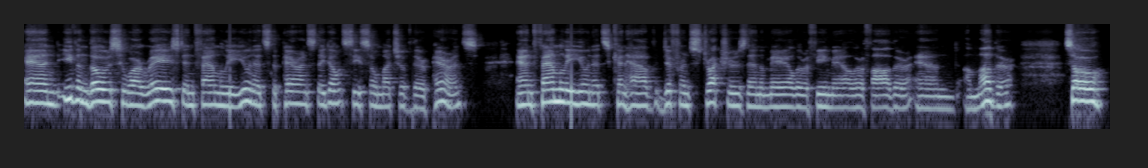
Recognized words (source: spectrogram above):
And even those who are raised in family units, the parents, they don't see so much of their parents. And family units can have different structures than a male or a female or a father and a mother. So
